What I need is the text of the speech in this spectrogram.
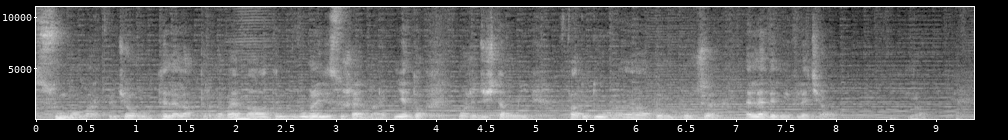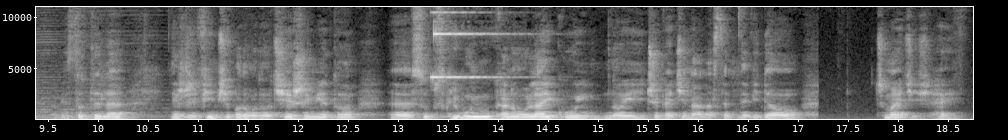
sumo martwym ciągu. Tyle lat trenowałem, a o tym w ogóle nie słyszałem. A jak nie, to może gdzieś tam mi wpadł duch, a tym kurczę lewy mi wleciał. No. A więc to tyle. Jeżeli film się podobał, to cieszy mnie to. E, subskrybuj mój kanał, lajkuj, no i czekajcie na następne wideo. Trzymajcie się, hej!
